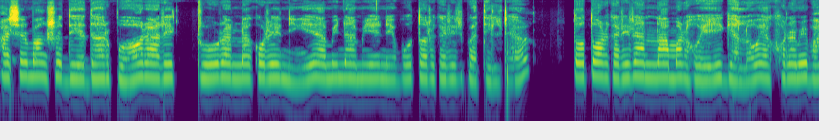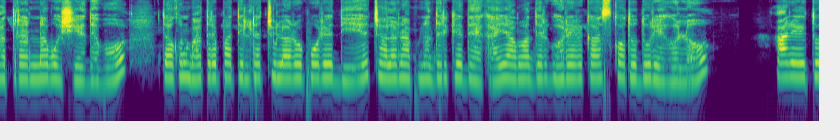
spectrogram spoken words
হাঁসের মাংস দিয়ে দেওয়ার পর আর একটু রান্না করে নিয়ে আমি নামিয়ে নেব তরকারির পাতিলটা। তো তরকারি রান্না আমার হয়েই গেল। এখন আমি ভাত রান্না বসিয়ে দেব। তখন ভাতের পাতিলটা চুলার উপরে দিয়ে, চলেন আপনাদেরকে দেখাই আমাদের ঘরের কাজ কত দূর এগোলো। আর এই তো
